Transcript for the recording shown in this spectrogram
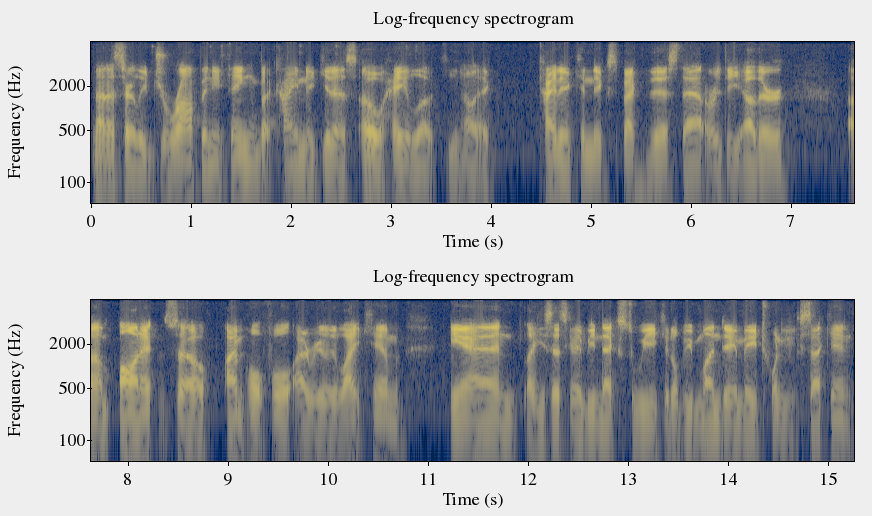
not necessarily drop anything, but kind of get us, oh, hey, look, you know, it kind of can expect this, that, or the other um, on it. So I'm hopeful. I really like him. And like you said, it's going to be next week. It'll be Monday, May 22nd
